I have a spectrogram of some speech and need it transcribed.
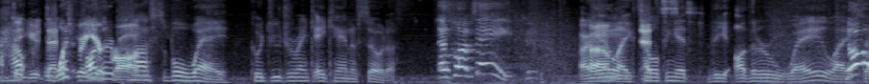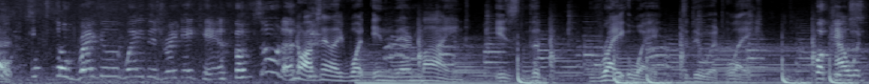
how, you- that's what where you're other wrong. possible way could you drink a can of soda? That's what I'm saying. Are Um, you like tilting it the other way? Like No, that's- it's the regular way to drink a can of soda. No, I'm saying like what in their mind is the right way to do it. Like, Fucking how just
